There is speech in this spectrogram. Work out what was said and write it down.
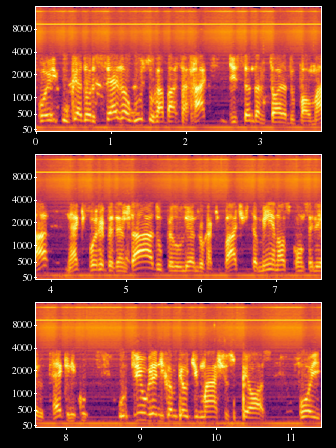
foi o criador César Augusto Rabassa Rax, de Santa Vitória do Palmar, né, que foi representado pelo Leandro Catibati, que também é nosso conselheiro técnico. O trio grande campeão de machos POs foi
